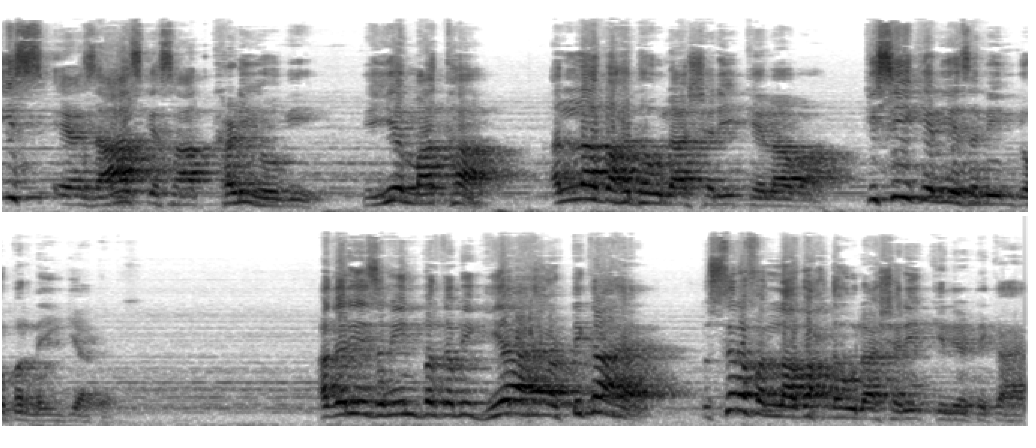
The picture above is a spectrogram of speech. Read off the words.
اس اعزاز کے ساتھ کھڑی ہوگی کہ یہ ماتھا اللہ بہدہ اللہ شریک کے علاوہ کسی کے لیے زمین کے اوپر نہیں کیا کرتی اگر یہ زمین پر کبھی گیا ہے اور ٹکا ہے تو صرف اللہ وحدہ اللہ شریک کے لیے ٹکا ہے۔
